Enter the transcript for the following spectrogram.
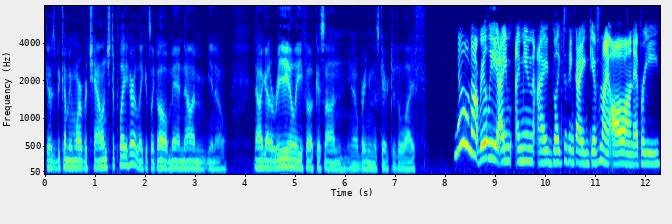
it was becoming more of a challenge to play her. Like it's like, oh man, now I'm you know, now I got to really focus on you know bringing this character to life. No, not really. I I mean, I'd like to think I give my all on every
